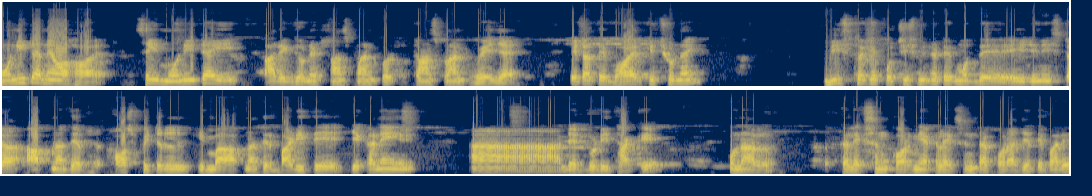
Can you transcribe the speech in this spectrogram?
মনিটা নেওয়া হয়, সেই মনিটাই আরেকজনের ট্রান্সপ্লান্ট ট্রান্সপ্লান্ট হয়ে যায়। এটাতে ভয়ের কিছু নেই। বিশ থেকে পঁচিশ মিনিটের মধ্যে এই জিনিসটা আপনাদের হসপিটাল কিংবা আপনাদের বাড়িতে যেখানে ডেড বডি থাকে ওনার কালেকশন কর্নিয়া কালেকশনটা করা যেতে পারে।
